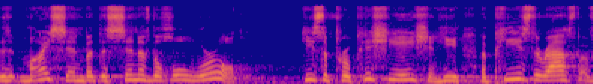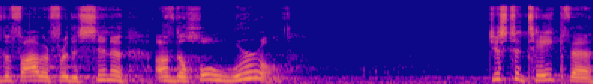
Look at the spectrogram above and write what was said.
the, my sin, but the sin of the whole world. He's the propitiation. He appeased the wrath of the Father for the sin of, of the whole world. Just to take the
